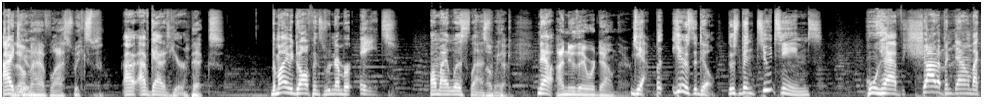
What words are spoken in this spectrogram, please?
I don't have last week's I, I've got it here. picks. The Miami Dolphins were number eight on my list last Okay. week. Now, I knew they were down there. yeah, but here's the deal there's been two teams who have shot up and down like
